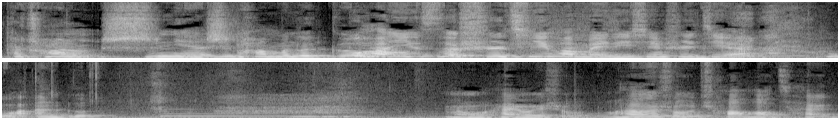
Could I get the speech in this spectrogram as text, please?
他串了十年是他们的歌，不好意思，十七和美丽新世界。完了。那我还有一首，我还有一首超好猜的，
